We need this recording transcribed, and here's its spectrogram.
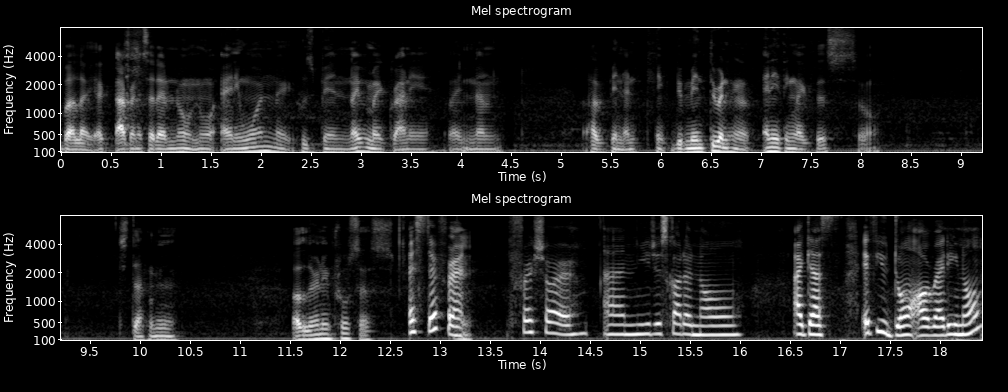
But like Abriana said, I don't know anyone like who's been not even my granny like none have been anything been through anything anything like this. So it's definitely a learning process. It's different for sure, and you just gotta know. I guess if you don't already know,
